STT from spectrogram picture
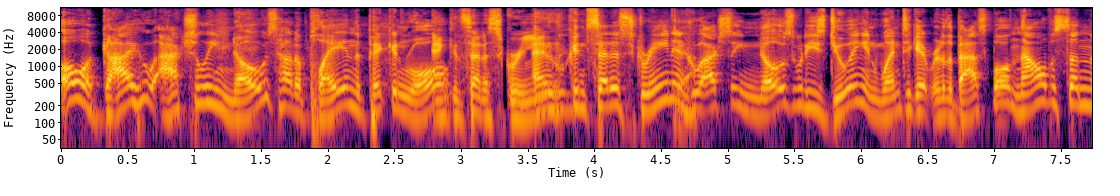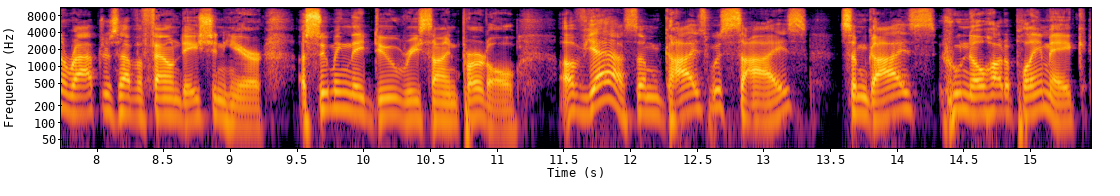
oh, a guy who actually knows how to play in the pick and roll and can set a screen. and who can set a screen and who actually knows what he's doing and when to get rid of the basketball. Now all of a sudden the Raptors have a foundation here, assuming they do re-sign Poeltl, of yeah, some guys with size, some guys who know how to play make,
